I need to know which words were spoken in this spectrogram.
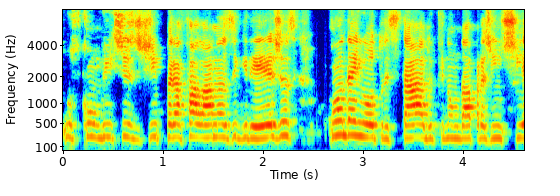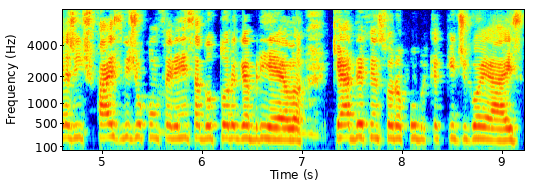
os convites de para falar nas igrejas. Quando é em outro estado, que não dá para a gente ir, a gente faz videoconferência. A doutora Gabriela, que é a defensora pública aqui de Goiás,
